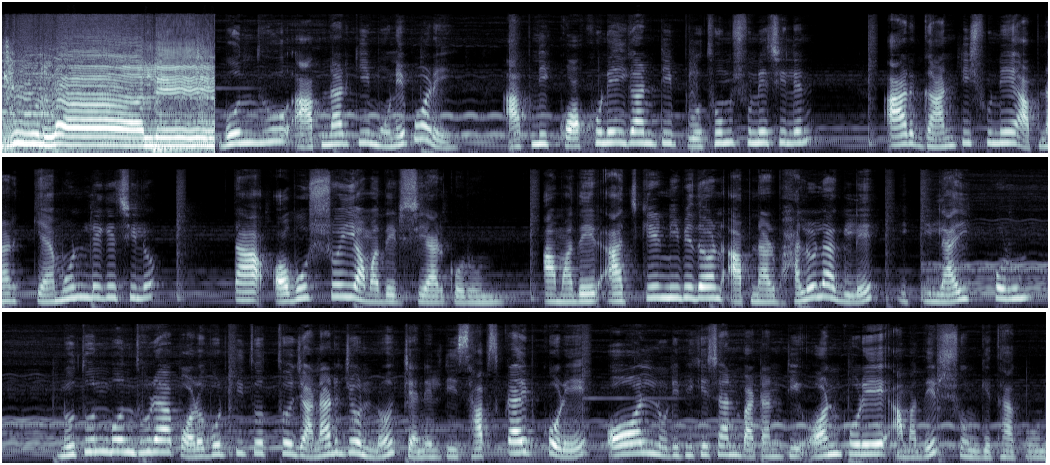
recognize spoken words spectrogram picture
बुला ले বন্ধু আপনার কি মনে পড়ে আপনি কখন এই গানটি প্রথম শুনেছিলেন আর গানটি শুনে আপনার কেমন লেগেছিল তা অবশ্যই আমাদের শেয়ার করুন আমাদের আজকের নিবেদন আপনার ভালো লাগলে একটি লাইক করুন নতুন বন্ধুরা পরবর্তী তথ্য জানার জন্য চ্যানেলটি সাবস্ক্রাইব করে অল নোটিফিকেশান বাটনটি অন করে আমাদের সঙ্গে থাকুন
